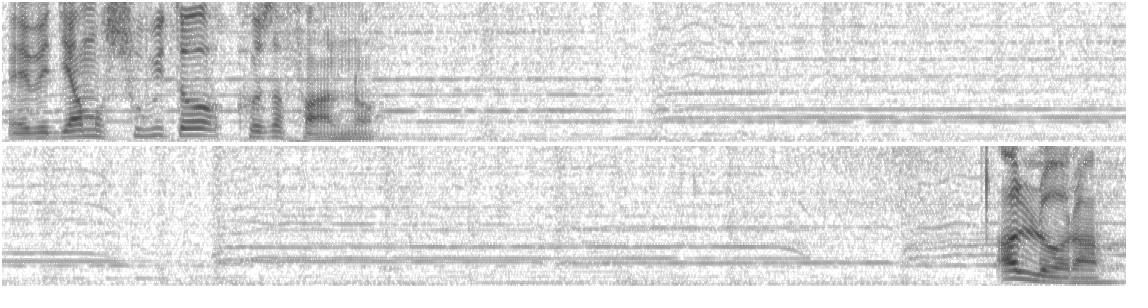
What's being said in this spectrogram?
E vediamo subito cosa fanno. Allora.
